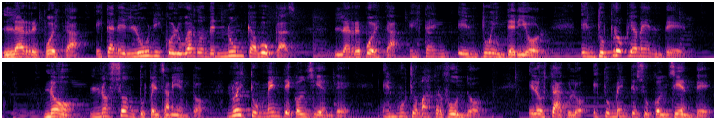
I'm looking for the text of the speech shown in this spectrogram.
La respuesta está en el único lugar donde nunca buscas. La respuesta está en, en, tu interior, en tu propia mente. No, no son tus pensamientos, no es tu mente consciente, es mucho más profundo. El obstáculo es tu mente subconsciente.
